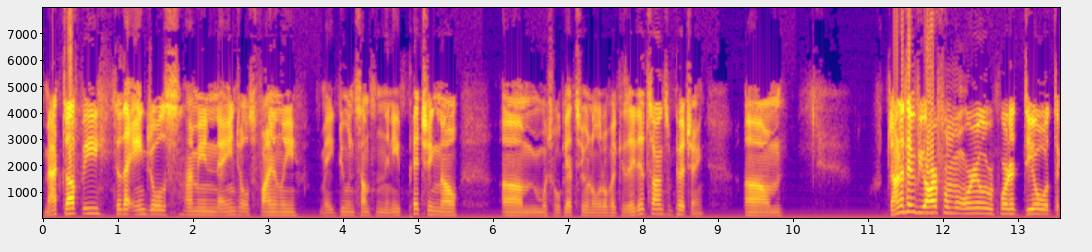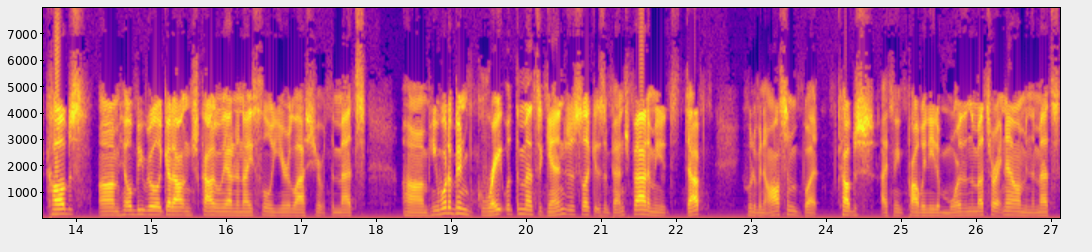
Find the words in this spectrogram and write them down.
Matt Duffy to the Angels. I mean, the Angels finally make doing something. They need pitching though, um, which we'll get to in a little bit because they did sign some pitching. Um, Jonathan Villar from Oriole reported deal with the Cubs. Um, he'll be really good out in Chicago. He had a nice little year last year with the Mets. Um, he would have been great with the Mets again, just like as a bench bat. I mean, it's depth. He would have been awesome, but Cubs, I think, probably need him more than the Mets right now. I mean, the Mets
